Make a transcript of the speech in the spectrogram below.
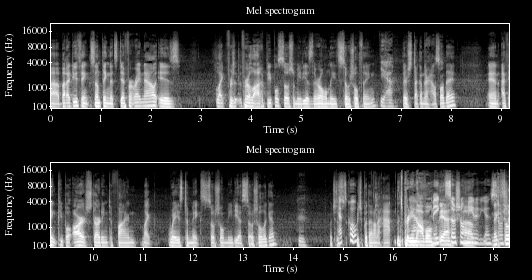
uh, but I do think something that's different right now is like for for a lot of people, social media is their only social thing Yeah. they're stuck in their house all day and i think people are starting to find like ways to make social media social again which is That's cool. we should put that on a hat It's pretty Yeah, novel. Make yeah. social Um, media make social,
